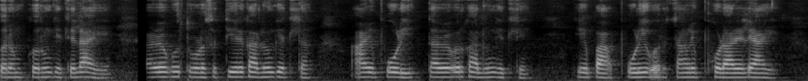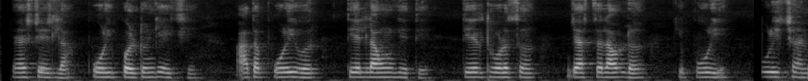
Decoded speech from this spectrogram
गरम करून घेतलेला आहे. तव्यावर थोडंसं तेल घालून घेतलं. आणि पोळी तव्यावर घालून घेतली. हे पहा पोळीवर चांगले फोड आलेले आहे. या स्टेजला पोळी पलटून घ्यायची. आता पोळीवर तेल लावून घेते. तेल थोडंसं जास्त लावलं की पोळी पोळी छान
